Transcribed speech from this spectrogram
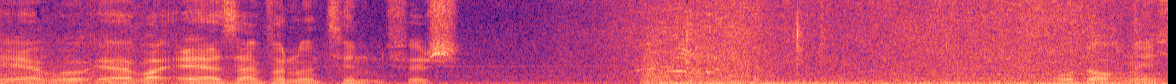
Okay, er, er, war, er ist einfach nur ein Tintenfisch. Oh, doch nicht.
